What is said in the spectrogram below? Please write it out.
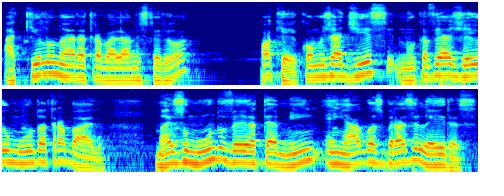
Aquilo não era trabalhar no exterior? Ok, como já disse, nunca viajei o mundo a trabalho mas o mundo veio até mim em águas brasileiras.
